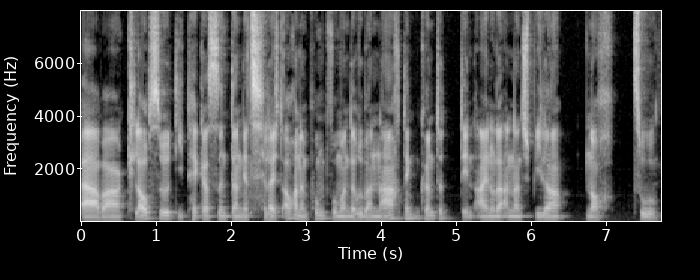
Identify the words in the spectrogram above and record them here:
Aber glaubst du, die Packers sind dann jetzt vielleicht auch an einem Punkt, wo man darüber nachdenken könnte, den ein oder anderen Spieler noch zu,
